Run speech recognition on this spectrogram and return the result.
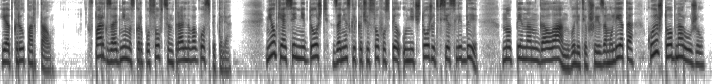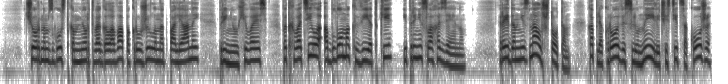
и открыл портал. В парк за одним из корпусов центрального госпиталя. Мелкий осенний дождь за несколько часов успел уничтожить все следы, но Пенангалан, вылетевший из амулета, кое-что обнаружил. Черным сгустком мертвая голова покружила над поляной, принюхиваясь, подхватила обломок ветки и принесла хозяину. Рейден не знал, что там — капля крови, слюны или частица кожи,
